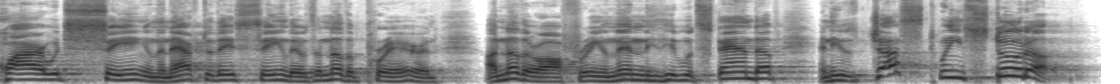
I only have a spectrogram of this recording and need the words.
choir would sing, and then after they sing, there was another prayer and another offering, and then he would stand up, and he was just when he stood up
